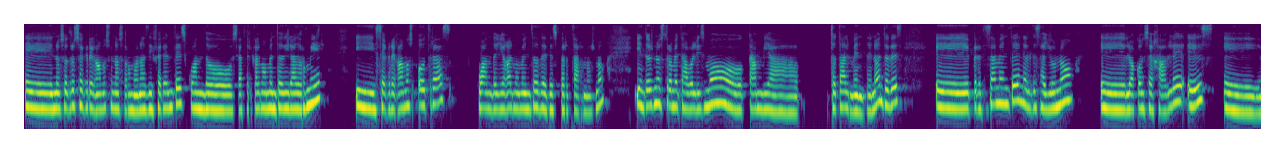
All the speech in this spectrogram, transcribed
eh, nosotros segregamos unas hormonas diferentes cuando se acerca el momento de ir a dormir y segregamos otras cuando llega el momento de despertarnos, ¿no? Y entonces nuestro metabolismo cambia Totalmente, ¿no? Entonces, eh, precisamente en el desayuno eh, lo aconsejable es eh,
